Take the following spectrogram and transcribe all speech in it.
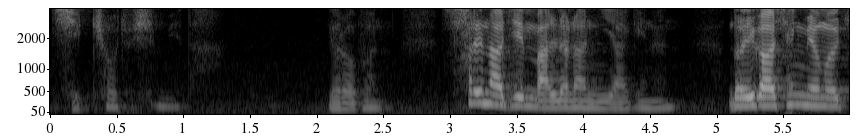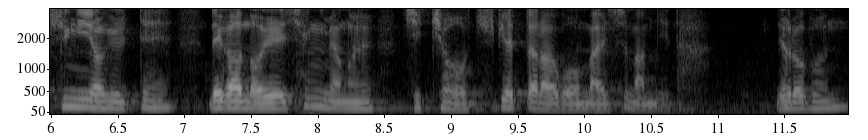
지켜 주십니다. 여러분 살인하지 말라는 이야기는 너희가 생명을 중히 여길 때 내가 너의 생명을 지켜 주겠다라고 말씀합니다. 여러분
